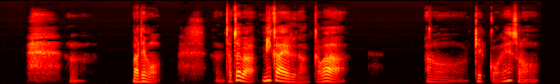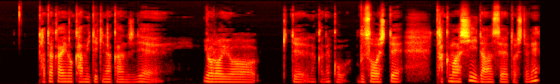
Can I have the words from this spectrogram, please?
うん、まあでも、例えばミカエルなんかは、あの、結構ね、その、戦いの神的な感じで、鎧を着て、なんかね、こう、武装して、たくましい男性としてね、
